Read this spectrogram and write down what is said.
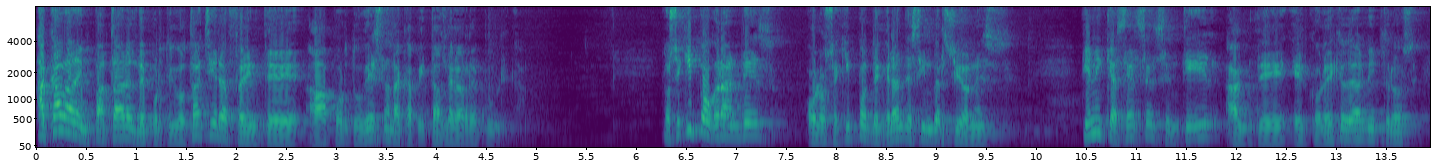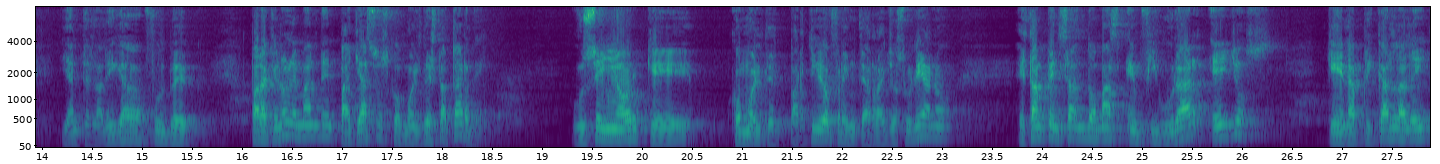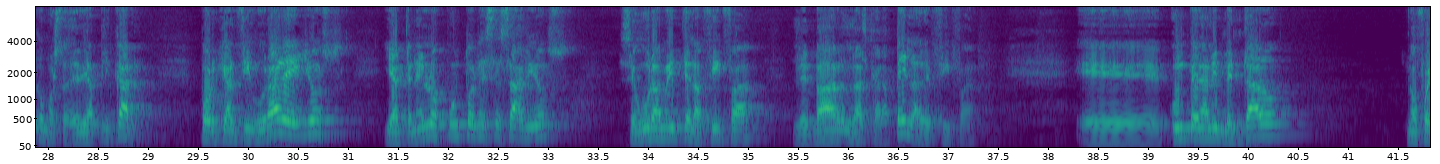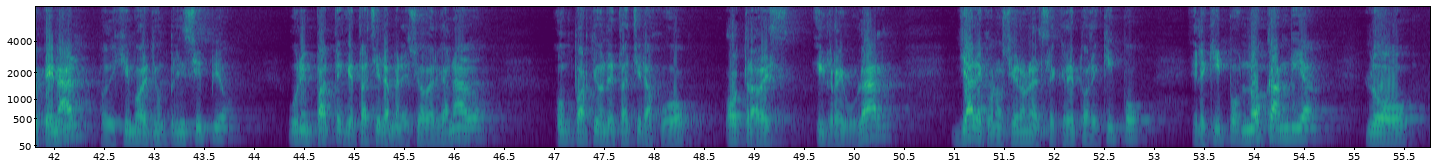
Acaba de empatar el Deportivo Táchira frente a Portuguesa en la capital de la República. Los equipos grandes o los equipos de grandes inversiones tienen que hacerse sentir ante el Colegio de Árbitros y ante la Liga Fútbol para que no le manden payasos como el de esta tarde. Un señor que, como el del partido frente a Rayo Zuliano, están pensando más en figurar ellos que en aplicar la ley como se debe aplicar porque al figurar ellos y al tener los puntos necesarios, seguramente la FIFA les va a dar la escarapela de FIFA. Eh, un penal inventado, no fue penal, lo dijimos desde un principio, un empate que Táchira mereció haber ganado, un partido donde Táchira jugó otra vez irregular, ya le conocieron el secreto al equipo, el equipo no cambia, lo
